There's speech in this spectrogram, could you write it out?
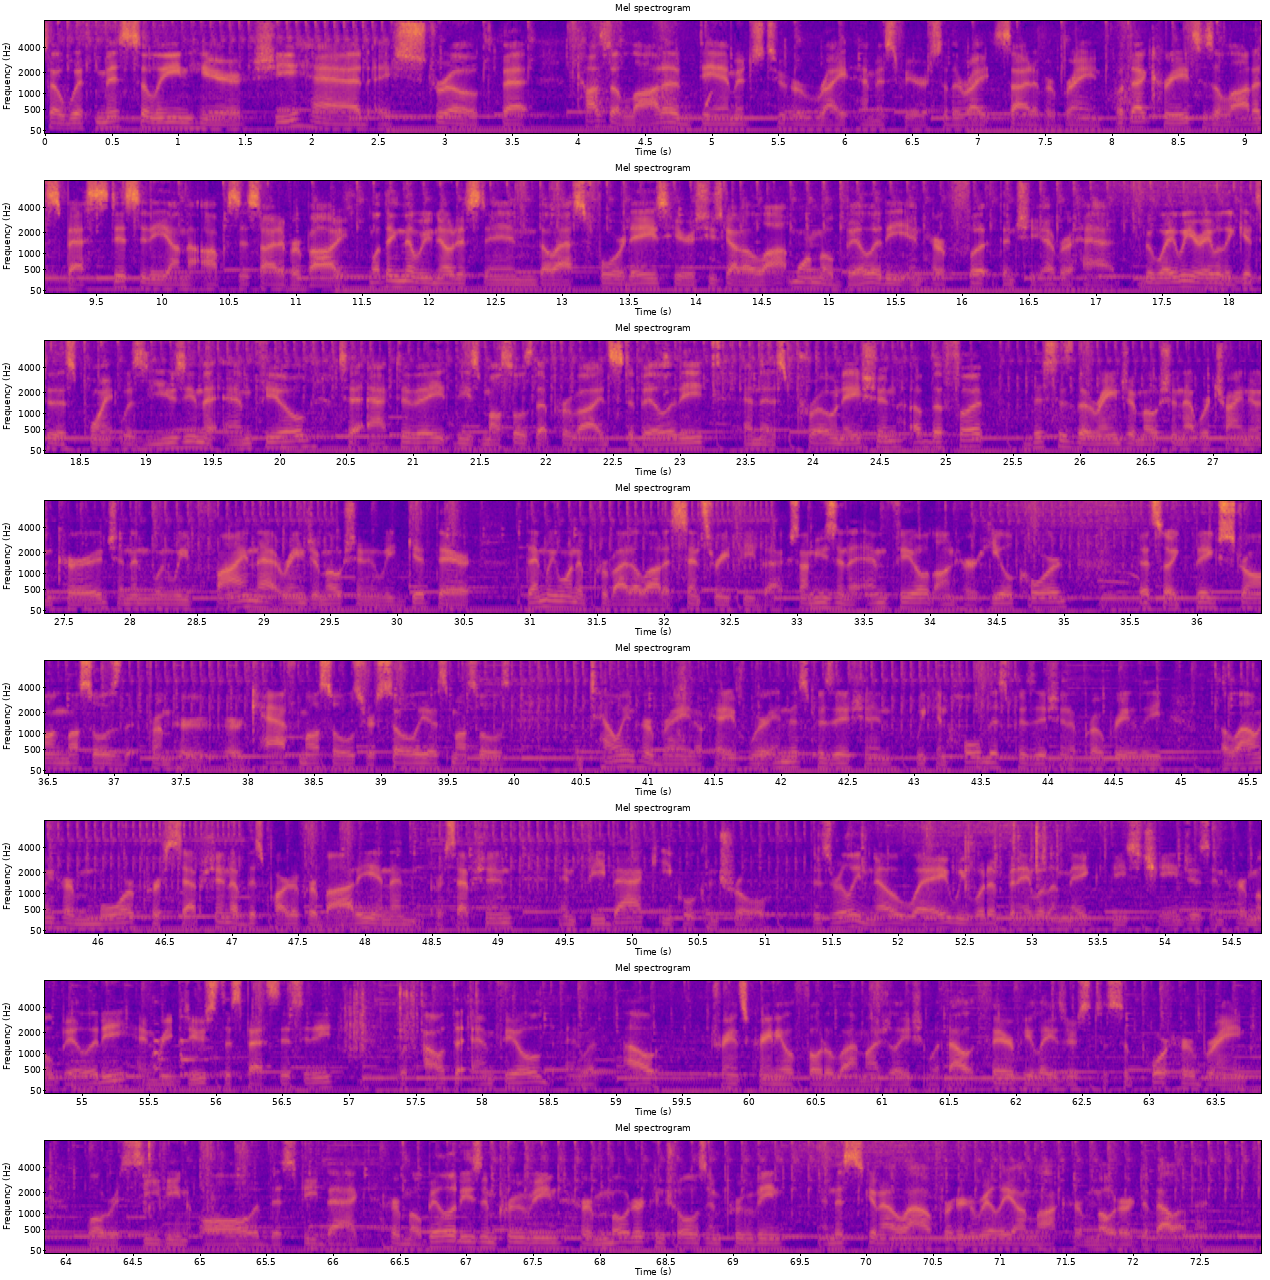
So with Miss Celine here, she had a stroke that caused a lot of damage to her right hemisphere, so the right side of her brain. What that creates is a lot of spasticity on the opposite side of her body. One thing that we noticed in the last four days here is she's got a lot more mobility in her foot than she ever had. The way we were able to get to this point was using the EmField to activate these muscles that provide stability and this pronation of the foot. This is the range of motion that we're trying to encourage. And then when we find that range of motion and we get there, then we want to provide a lot of sensory feedback. So I'm using the EmField on her heel cord. That's like big, strong muscles from her, her calf muscles, her soleus muscles, and telling her brain, okay, we're in this position, we can hold this position appropriately, allowing her more perception of this part of her body, and then perception and feedback equal control. There's really no way we would have been able to make these changes in her mobility and reduce the spasticity without the EmField and without transcranial photobiomodulation without therapy lasers to support her brain while receiving all of this feedback. Her mobility is improving, her motor control is improving, and this is going to allow for her to really unlock her motor development.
